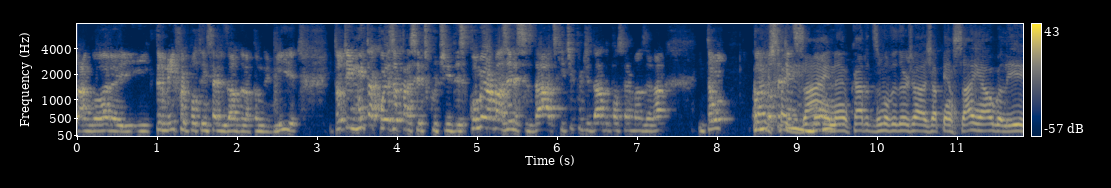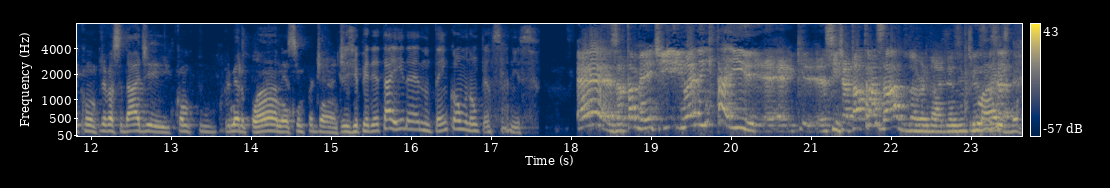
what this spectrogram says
agora e, e, também foi potencializado na pandemia? Então tem muita coisa para ser discutida. Como eu armazeno esses dados? Que tipo de dado eu posso armazenar? Então quando você tem um design, bom... né? O cara desenvolvedor já, já pensar em algo ali com privacidade como primeiro plano e assim por diante. O GPD tá aí, né? Não tem como não pensar nisso. É, exatamente. E, e, não é nem que tá aí. É, é assim, já tá atrasado, na verdade. As empresas. Demais, né?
